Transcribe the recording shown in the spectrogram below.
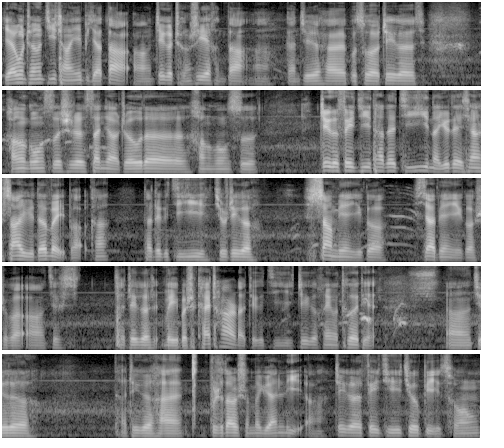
盐湖城机场也比较大啊，这个城市也很大啊，感觉还不错。这个航空公司是三角洲的航空公司，这个飞机它的机翼呢有点像鲨鱼的尾巴，看它这个机翼就这个上边一个，下边一个是吧？啊，就是。它这个尾巴是开叉的，这个机翼这个很有特点，嗯，觉得它这个还不知道什么原理啊。这个飞机就比从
